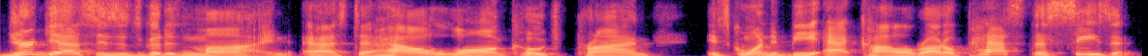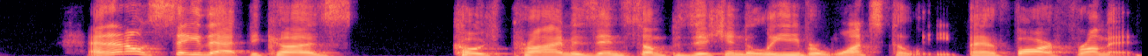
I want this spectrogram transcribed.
your guess is as good as mine as to how long Coach Prime is going to be at Colorado past this season. And I don't say that because Coach Prime is in some position to leave or wants to leave, and far from it.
